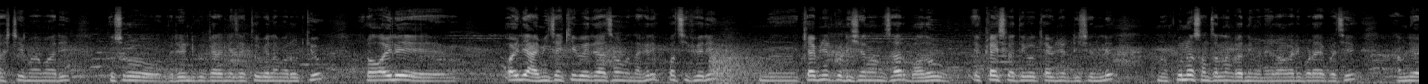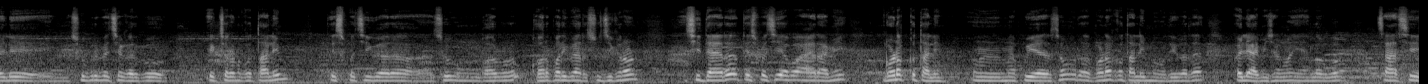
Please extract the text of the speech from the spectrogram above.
राष्ट्रिय महामारी दोस्रो भेरिएन्टको कारणले चाहिँ त्यो बेलामा रोकियो। र अहिले अहिले हामी चाहिँ के गरिरहेछौँ भन्दाखेरि पछि फेरि क्याबिनेटको अनुसार भदौ एक्काइस गतिको क्याबिनेट डिसिसनले पुनः सञ्चालन गर्ने भनेर अगाडि बढाएपछि हामीले अहिले सुपरिवेक्षकहरूको एक चरणको तालिम त्यसपछि गएर सु घर घर परिवार सूचीकरण सिद्धाएर त्यसपछि अब आएर हामी गणकको तालिममा पुगेका छौँ र गणकको तालिममा हुँदै गर्दा अहिले हामीसँग यहाँ लगभग चार सय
